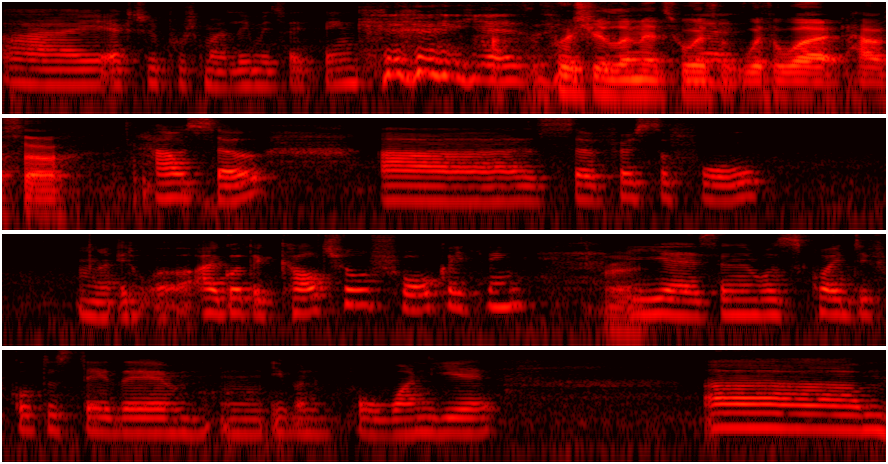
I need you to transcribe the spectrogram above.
I actually pushed my limits. I think yes. Push your limits with Yes. with what? How so? How so? Uh, so first of all, mm, it, I got a cultural shock. I think. Right. Yes, and it was quite difficult to stay there mm, even for one year. Um,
